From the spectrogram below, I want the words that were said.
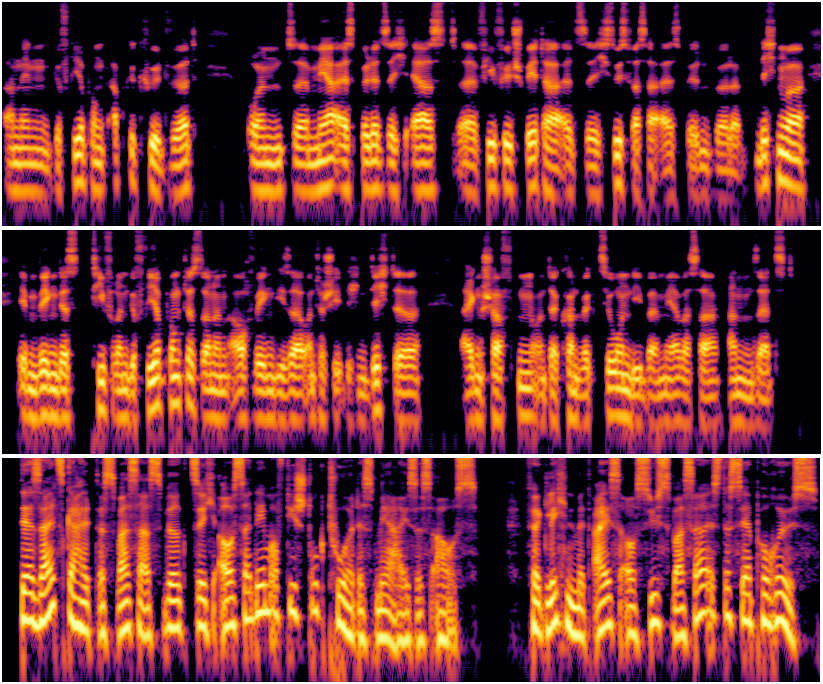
an den Gefrierpunkt abgekühlt wird, und äh, Meereis bildet sich erst äh, viel, viel später, als sich Süßwassereis bilden würde. Nicht nur eben wegen des tieferen Gefrierpunktes, sondern auch wegen dieser unterschiedlichen Dichteeigenschaften und der Konvektion, die beim Meerwasser ansetzt. Der Salzgehalt des Wassers wirkt sich außerdem auf die Struktur des Meereises aus. Verglichen mit Eis aus Süßwasser ist es sehr porös.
